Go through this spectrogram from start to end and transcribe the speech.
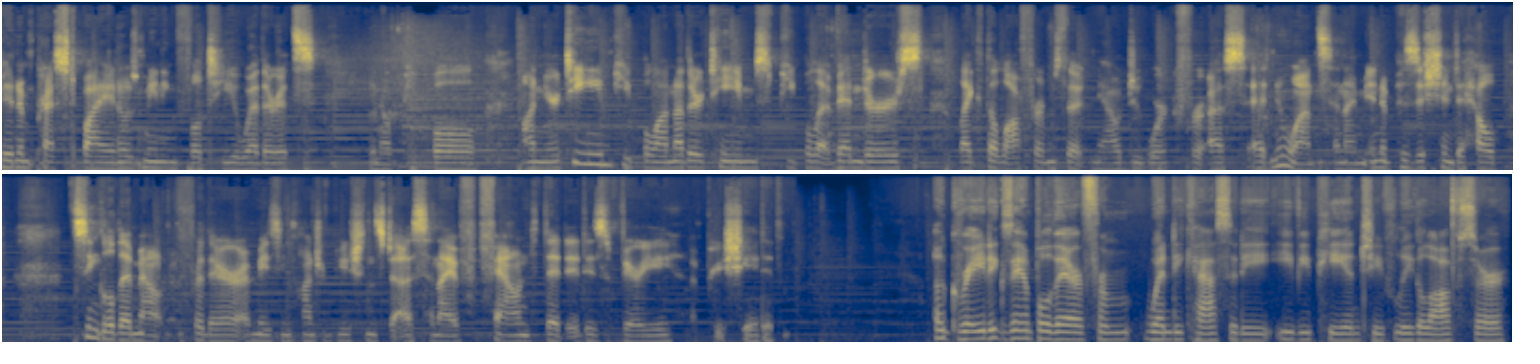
been impressed by and it was meaningful to you, whether it's you know people on your team, people on other teams, people at vendors like the law firms that now do work for us at Nuance, and I'm in a position to help single them out for their amazing contributions to us, and I've found that it is very appreciated. A great example there from Wendy Cassidy, EVP and Chief Legal Officer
